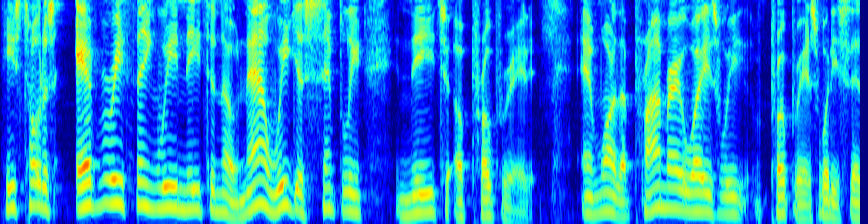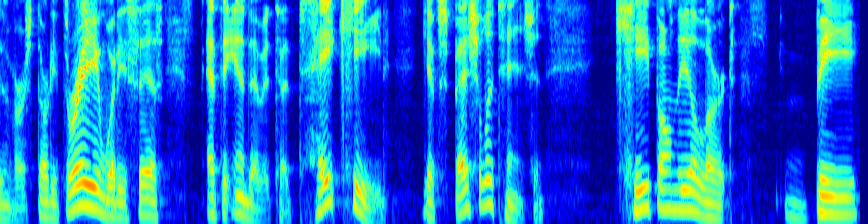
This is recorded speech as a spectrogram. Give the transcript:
He's told us everything we need to know. Now we just simply need to appropriate it. And one of the primary ways we appropriate is what he says in verse 33 and what he says at the end of it to take heed, give special attention, keep on the alert, be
